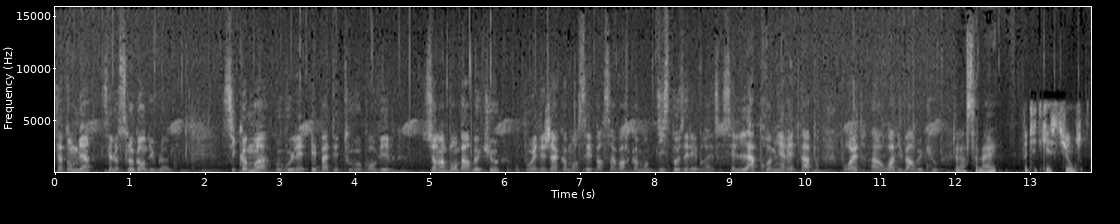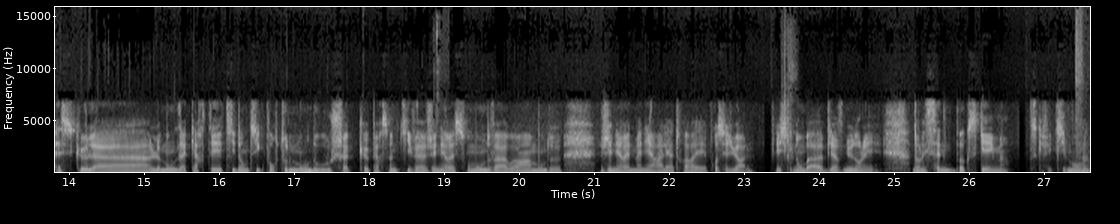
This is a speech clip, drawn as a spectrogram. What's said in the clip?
Ça tombe bien, c'est le slogan du blog. Si comme moi, vous voulez épater tous vos convives sur un bon barbecue, vous pouvez déjà commencer par savoir comment disposer les braises. C'est la première étape pour être un roi du barbecue. Voilà, Samael Petite question, est-ce que la, le monde de la carte est identique pour tout le monde ou chaque personne qui va générer son monde va avoir un monde généré de manière aléatoire et procédurale? Et sinon, bah, bienvenue dans les, dans les sandbox games. Parce qu'effectivement, Hmm.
